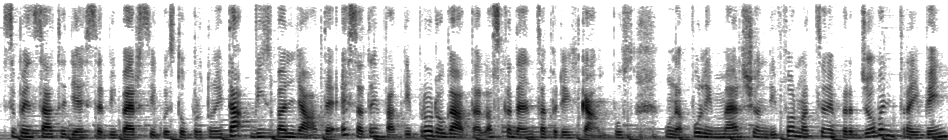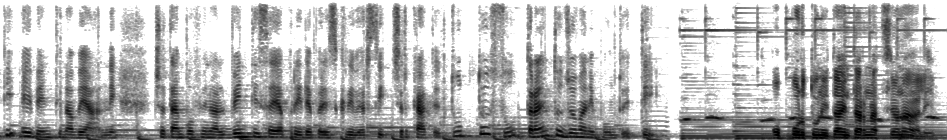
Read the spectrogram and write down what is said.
Se pensate di esservi persi questa opportunità, vi sbagliate. È stata infatti prorogata la scadenza per il campus, una full immersion di formazione per giovani tra i 20 e i 29 anni. C'è tempo fino al 26 aprile per iscriversi. Cercate tutto su trentogiovani.it. Opportunità internazionali.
